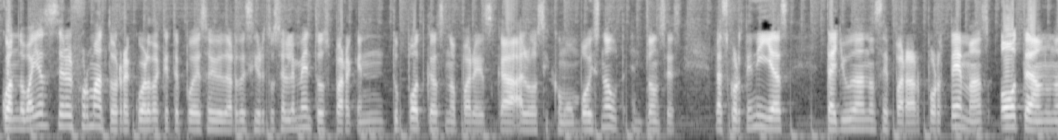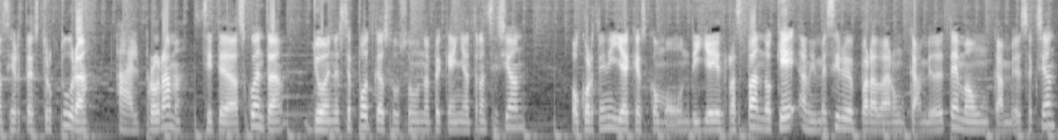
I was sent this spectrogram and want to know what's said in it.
Cuando vayas a hacer el formato, recuerda que te puedes ayudar de ciertos elementos para que en tu podcast no parezca algo así como un voice note. Entonces, las cortinillas te ayudan a separar por temas o te dan una cierta estructura al programa. Si te das cuenta, yo en este podcast uso una pequeña transición o cortinilla que es como un DJ raspando que a mí me sirve para dar un cambio de tema, un cambio de sección.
